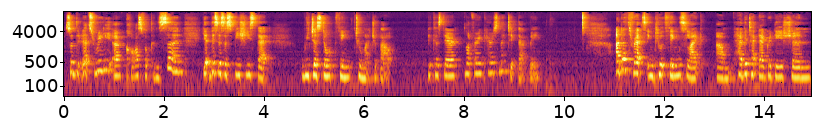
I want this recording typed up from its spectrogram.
So that's really a cause for concern, yet this is a species that we just don't think too much about because they're not very charismatic that way. Other threats include things like um, habitat degradation,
